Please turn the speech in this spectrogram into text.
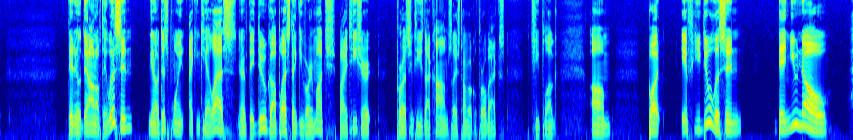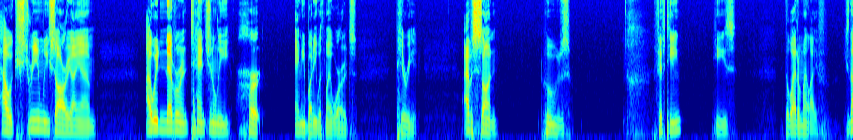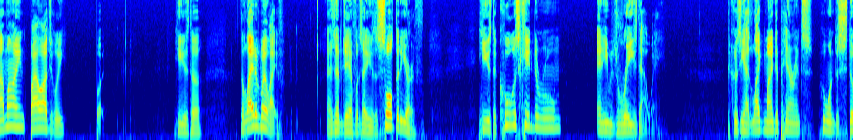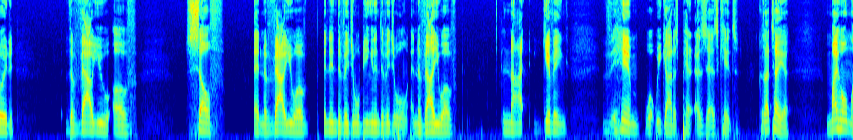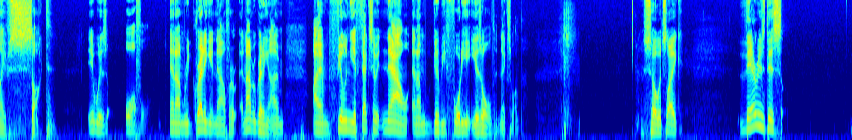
They don't, they don't know if they listen. You know, at this point, I can care less. You know, if they do, God bless. Thank you very much. Buy a T-shirt, prowrestlingtees.com slash turnbuckle throwbacks. Cheap plug. Um, but if you do listen, then you know how extremely sorry I am. I would never intentionally hurt anybody with my words. Period. I have a son who's 15. He's the light of my life. He's not mine biologically, but he is the the light of my life. As MJF would say, he's the salt of the earth. He is the coolest kid in the room, and he was raised that way. Because he had like minded parents who understood the value of self and the value of an individual being an individual and the value of not giving him what we got as as as kids. Because I tell you, my home life sucked. It was awful, and I'm regretting it now. For the, not regretting it, I'm I'm feeling the effects of it now, and I'm gonna be 48 years old next month. So it's like there is this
